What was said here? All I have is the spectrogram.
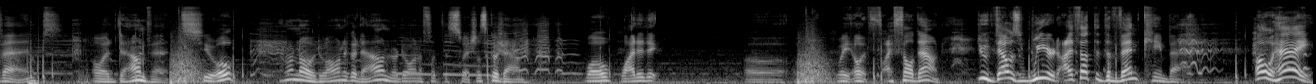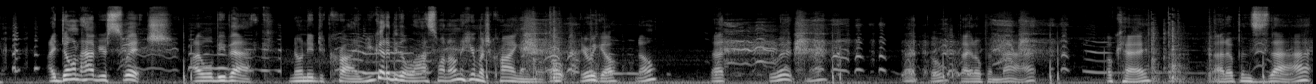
Vent. Oh, a down vent. Too. Oh, I don't know. Do I want to go down or do I want to flip the switch? Let's go down. Whoa, why did it... Uh, oh, wait, oh, it, I fell down. Dude, that was weird. I thought that the vent came back. Oh, hey! I don't have your switch. I will be back. No need to cry. You gotta be the last one. I don't hear much crying anymore. Oh, here we go. No? That do it? No? That oh, that opened that. Okay. That opens that.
